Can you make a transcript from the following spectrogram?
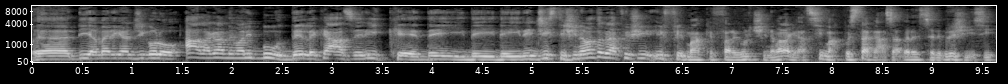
eh, di American Gigolo alla grande Malibu delle case ricche dei, dei, dei, registi cinematografici. Il film ha a che fare col cinema ragazzi ma questa casa per essere precisi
